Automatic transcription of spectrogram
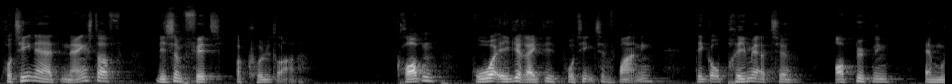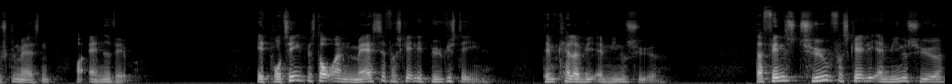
Protein er et næringsstof, ligesom fedt og kulhydrater. Kroppen bruger ikke rigtig protein til forbrænding. Den går primært til opbygning af muskelmassen og andet væv. Et protein består af en masse forskellige byggesten. Dem kalder vi aminosyre. Der findes 20 forskellige aminosyre,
